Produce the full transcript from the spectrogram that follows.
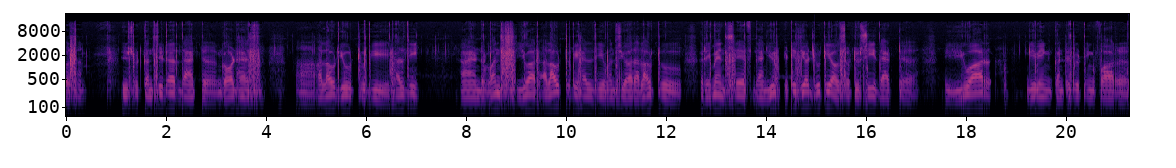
person you should consider that god has allowed you to be healthy. And once you are allowed to be healthy once you are allowed to remain safe then you it is your duty also to see that uh, you are giving contributing for uh,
